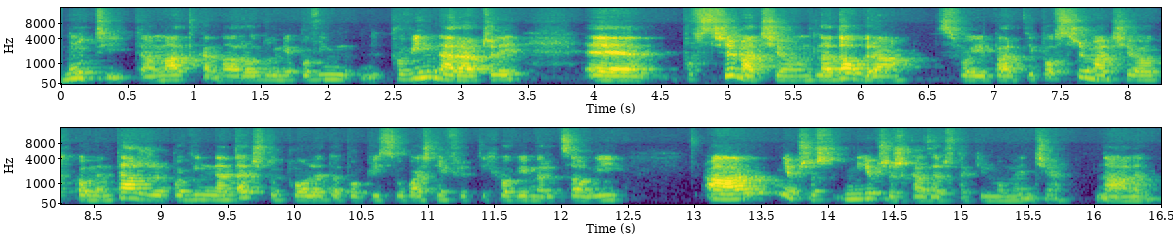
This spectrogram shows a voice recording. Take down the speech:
Muti, ta matka narodu, nie powinna, powinna raczej e, powstrzymać się dla dobra swojej partii, powstrzymać się od komentarzy, powinna dać tu pole do popisu właśnie Friedrichowi Mercowi, a nie, nie przeszkadzać w takim momencie. No ale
